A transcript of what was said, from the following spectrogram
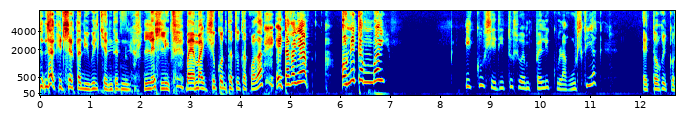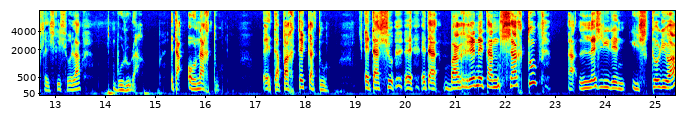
ez dakit zertan ibiltzen den Leslie, baina bai, zu kontatutakoa da, eta gaina, honetan bai, ikusi dituzuen pelikula guztiak, etorriko zaizkizuela burura. Eta onartu, eta partekatu, eta zu, e, eta barrenetan sartu a, Leslieren historioa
